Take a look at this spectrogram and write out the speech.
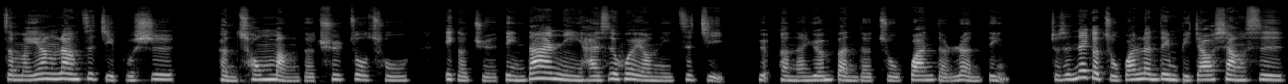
怎么样让自己不是很匆忙的去做出一个决定？当然，你还是会有你自己原可能原本的主观的认定，就是那个主观认定比较像是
